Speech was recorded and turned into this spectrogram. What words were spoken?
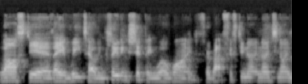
last year, they retailed, including shipping worldwide, for about $59.99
